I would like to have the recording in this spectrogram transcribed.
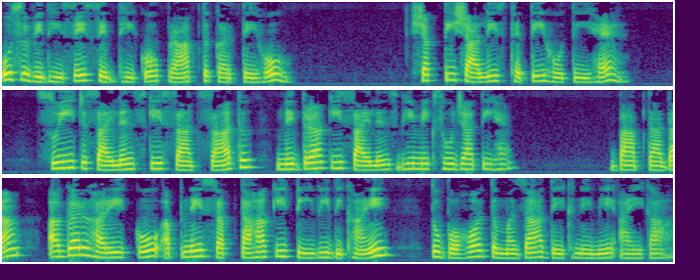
उस विधि से सिद्धि को प्राप्त करते हो। शक्तिशाली स्थिति होती है। स्वीट साइलेंस के साथ साथ निद्रा की साइलेंस भी मिक्स हो जाती है। बाप दादा, अगर हरेक को अपने सप्ताह की टीवी दिखाएँ तो बहुत मज़ा देखने में आएगा।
